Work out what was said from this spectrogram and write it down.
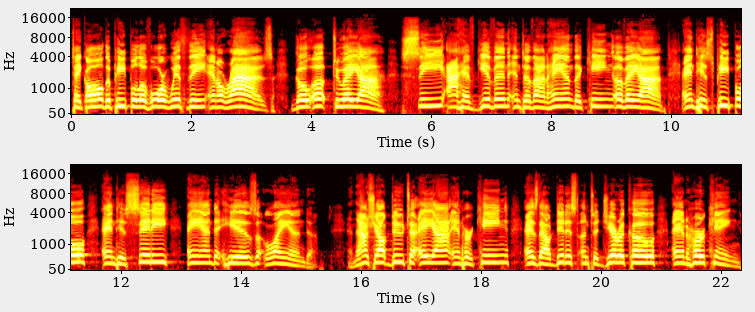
Take all the people of war with thee, and arise, go up to Ai. See, I have given into thine hand the king of Ai, and his people, and his city, and his land. And thou shalt do to Ai and her king as thou didst unto Jericho and her king.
